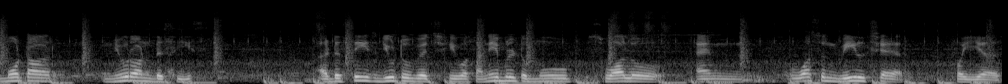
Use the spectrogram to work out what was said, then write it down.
motor neuron disease, a disease due to which he was unable to move, swallow, and was in wheelchair for years.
